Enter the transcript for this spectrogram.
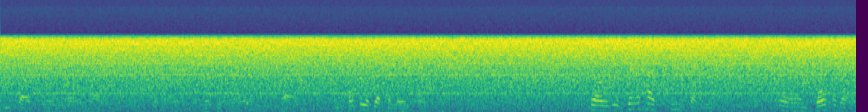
details here and there that might break my but I'm hoping to get the main point. So this man had two sons, and both of them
